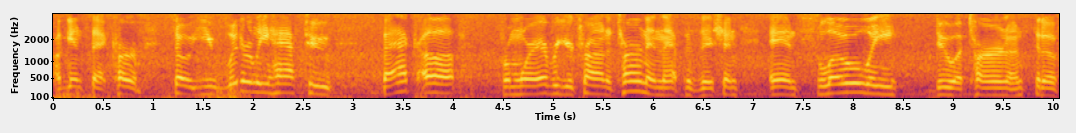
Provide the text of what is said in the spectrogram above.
against that curb. So you literally have to back up from wherever you're trying to turn in that position and slowly do a turn instead of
